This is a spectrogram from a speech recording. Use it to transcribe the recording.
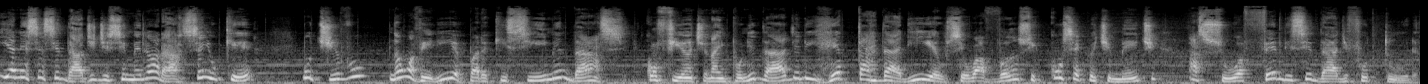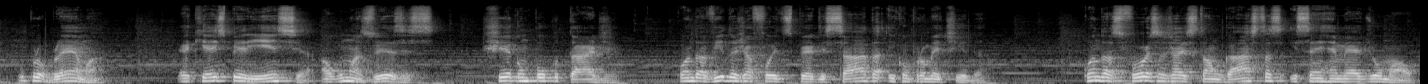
e a necessidade de se melhorar, sem o que motivo não haveria para que se emendasse. Confiante na impunidade, ele retardaria o seu avanço e, consequentemente, a sua felicidade futura. O problema é que a experiência, algumas vezes, chega um pouco tarde, quando a vida já foi desperdiçada e comprometida, quando as forças já estão gastas e sem remédio ou mal.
